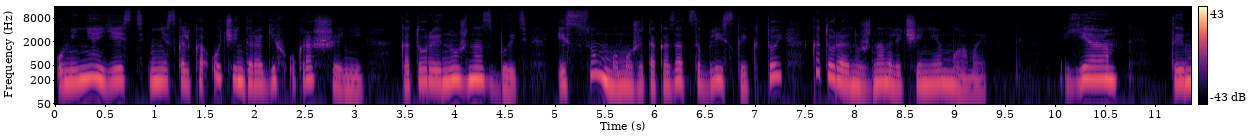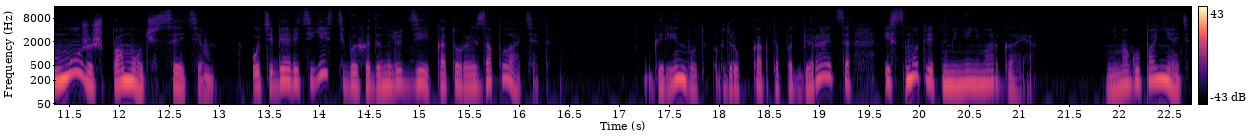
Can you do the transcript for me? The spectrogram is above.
у меня есть несколько очень дорогих украшений, которые нужно сбыть, и сумма может оказаться близкой к той, которая нужна на лечение мамы. Я... Ты можешь помочь с этим? У тебя ведь есть выходы на людей, которые заплатят?» Гринвуд вдруг как-то подбирается и смотрит на меня, не моргая. Не могу понять,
